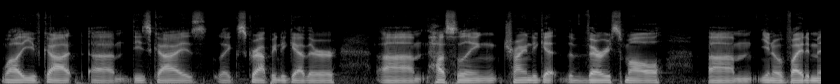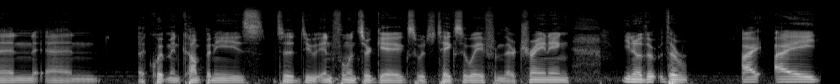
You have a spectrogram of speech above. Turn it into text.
while you've got um, these guys like scrapping together, um, hustling, trying to get the very small, um, you know, vitamin and equipment companies to do influencer gigs, which takes away from their training. You know, the the I I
